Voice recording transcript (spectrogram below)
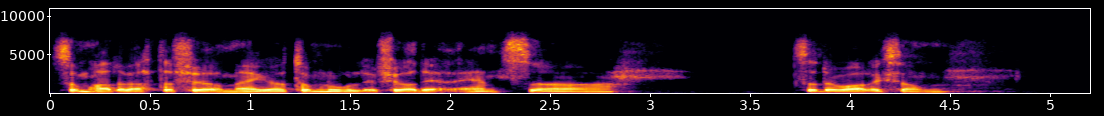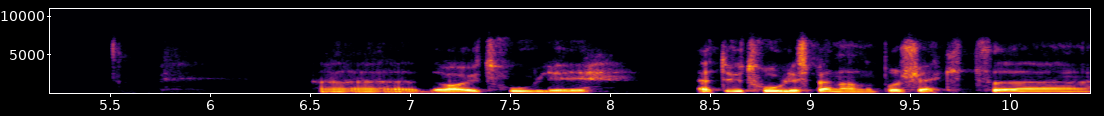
som hadde vært der før meg, og Tom Nordli før der igjen. Så, så, det var liksom eh, Det var utrolig, et utrolig spennende prosjekt eh,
